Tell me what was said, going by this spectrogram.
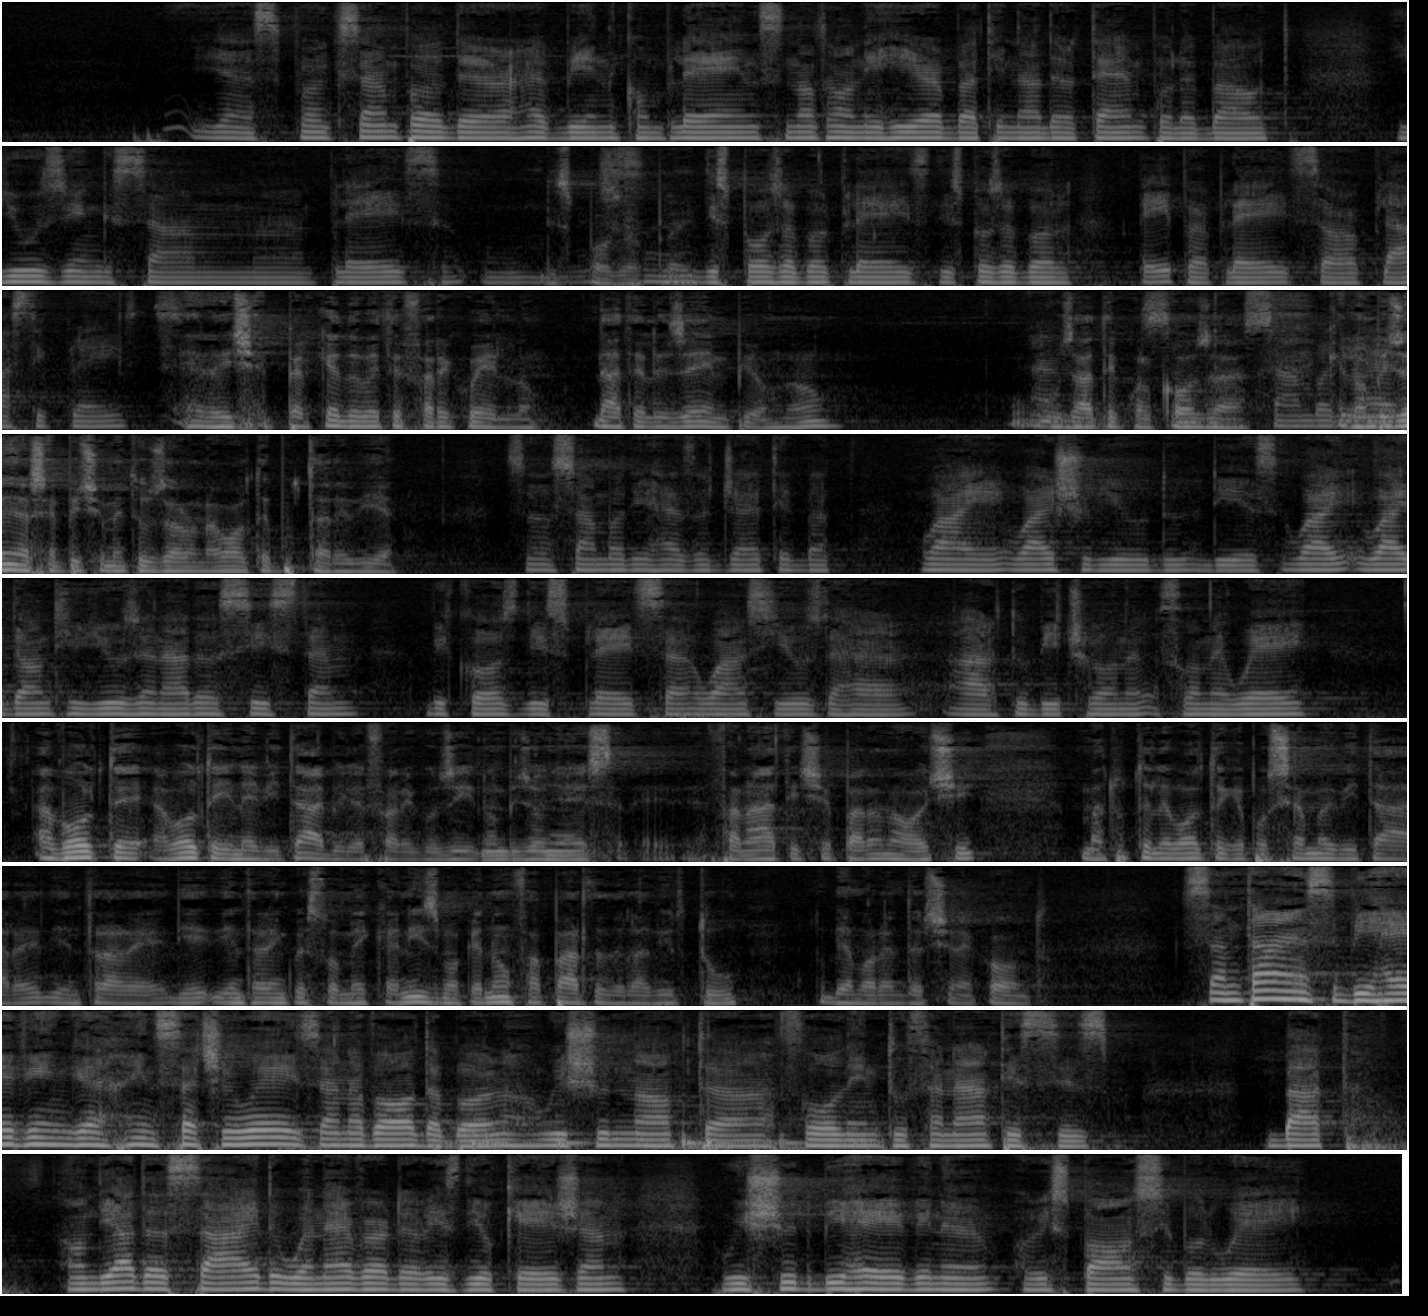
Yes, for example, there have been complaints not only here but in other temples about using some uh, plates, disposable, plate. disposable plates, disposable paper plates or plastic plates. E dice perché dovete fare quello? Date l'esempio, no? Usate qualcosa che non bisogna semplicemente usare una volta e buttare via. So somebody has objected, but why, why should you do this? Why, why don't you use another system? Because these plates, uh, once used, are, are to be thrown, thrown away. A volte, a volte, è inevitabile fare così, non bisogna essere fanatici e paranoici, ma tutte le volte che possiamo evitare di entrare, di, di entrare in questo meccanismo che non fa parte della virtù, dobbiamo rendercene conto. Sometimes behaving in such a way is unavoidable. We should not uh, fall into fanaticism. But on the other side, whenever there is the occasion, we should behave in a responsible way.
